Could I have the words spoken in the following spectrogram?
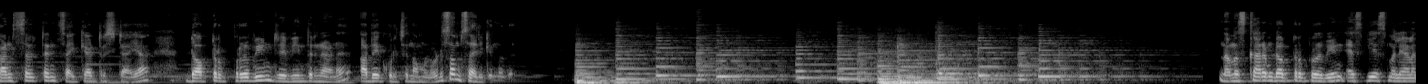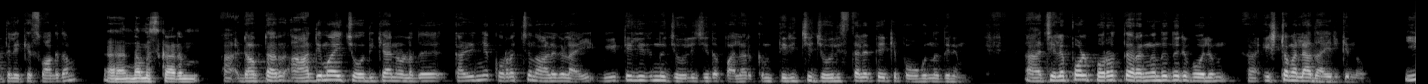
കൺസൾട്ടന്റ് സൈക്കാട്രിസ്റ്റായ ഡോക്ടർ പ്രവീൺ രവീന്ദ്രനാണ് അതേക്കുറിച്ച് നമ്മളോട് സംസാരിക്കുന്നത്. നമസ്കാരം ഡോക്ടർ പ്രവീൺ എസ് ബി എസ് മലയാളത്തിലേക്ക് സ്വാഗതം. നമസ്കാരം. ഡോക്ടർ ആദ്യമായി ചോദിക്കാനുള്ളത് കഴിഞ്ഞ കുറച്ചു നാളുകളായി വീട്ടിലിരുന്ന് ജോലി ചെയ്ത പലർക്കും തിരിച്ച് ജോലി സ്ഥലത്തേക്ക് പോകുന്നതിനും ചിലപ്പോൾ പുറത്തിറങ്ങുന്നതിന് പോലും ഇഷ്ടമല്ലാതായിരിക്കുന്നു. ഈ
